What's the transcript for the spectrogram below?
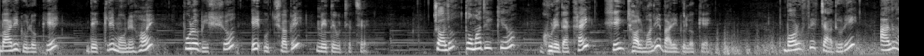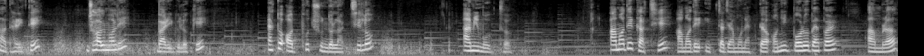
বাড়িগুলোকে দেখলে মনে হয় পুরো বিশ্ব এই উৎসবে মেতে উঠেছে। চলো তোমাদেরকেও ঘুরে দেখাই সেই ঝলমলে বাড়িগুলোকে। বরফের চাদরে আলো আধারিতে ঝলমলে বাড়িগুলোকে। এত অদ্ভুত সুন্দর লাগছিল। আমি মুগ্ধ। আমাদের কাছে আমাদের ঈদটা যেমন একটা অনেক বড় ব্যাপার, আমরা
